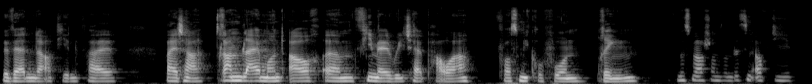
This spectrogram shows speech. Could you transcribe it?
wir werden da auf jeden Fall weiter dranbleiben und auch ähm, Female Retail Power vors Mikrofon bringen. Jetzt müssen wir auch schon so ein bisschen auf die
